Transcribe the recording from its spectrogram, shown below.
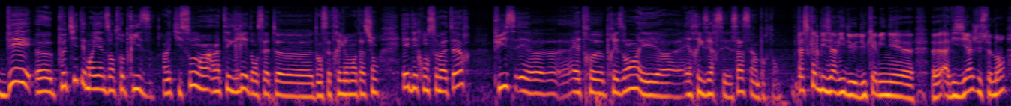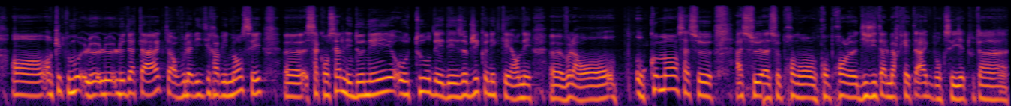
des euh, petites et moyennes entreprises hein, qui sont hein, intégrées dans cette euh, dans cette réglementation et des consommateurs puissent être présents et être exercés. Ça, c'est important. Pascal Bizarri du, cabinet euh, Avisia, justement, en, quelques mots, le, Data Act, alors vous l'avez dit rapidement, c'est ça concerne les données autour des, objets connectés. On est voilà, on, commence à se à se à se prendre, on comprend le Digital Market Act, donc il y a tout un,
